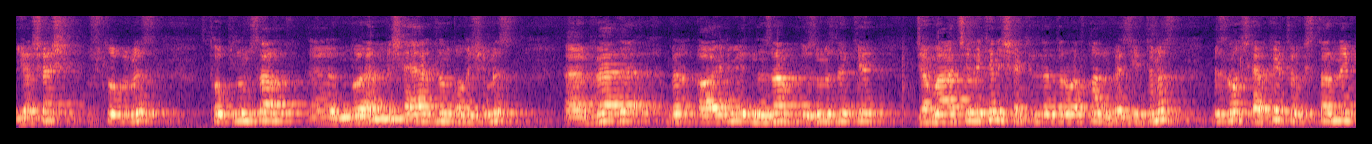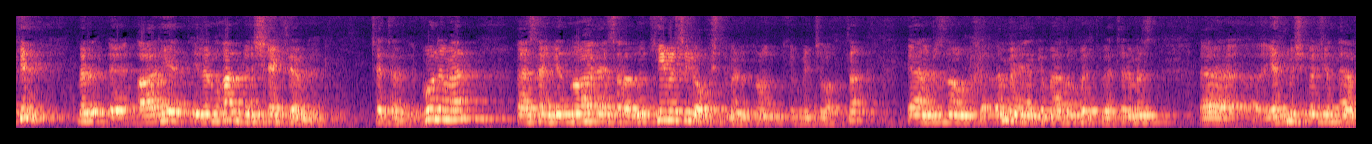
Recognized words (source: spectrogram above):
yashash uslubimiz to'plamsal e, hamma shahardan bo'lishimiz e, bu yerda bir oilaviy nizom o'zimizniki jamoatchilikni shakllantirayotgan vaziyatimiz bizning sharqiy turkistonniki bir e, ariyet ilingan bir shaklini chatardi buni man aslanga nuh alayhissalomni kemisiga o'qishdim man birinchi vaqtda. Ya'ni bizni hamma ma'lum vatanimiz Ee, 70 yildan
